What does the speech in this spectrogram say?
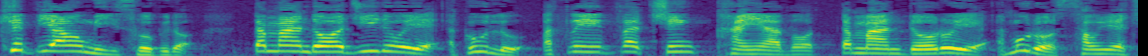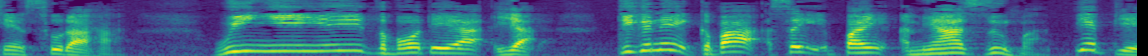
ခေပြောင်းပြီဆိုပြီးတော့တမန်တော်ကြီးတို့ရဲ့အခုလိုအသေးသက်ချင်းခံရသောတမန်တော်တို့ရဲ့အမှုတော်ဆောင်ရွက်ခြင်းဆိုတာဟာဝိညာဉ်ရေးသဘောတရားအရာဒီကနေ့ကပအစိတ်အပိုင်းအများစုမှာပြက်ပြဲ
